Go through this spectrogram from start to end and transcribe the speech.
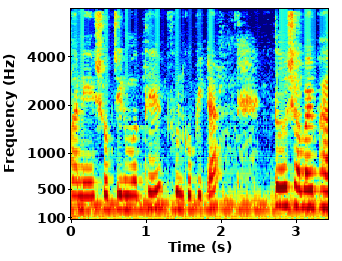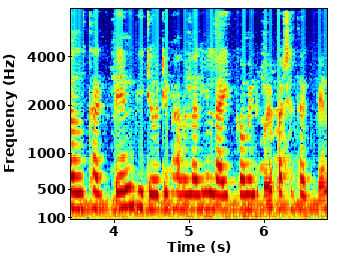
মানে সবজির মধ্যে ফুলকপিটা। তো সবাই ভালো থাকবেন। ভিডিওটি ভালো লাগলে লাইক কমেন্ট করে পাশে থাকবেন।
